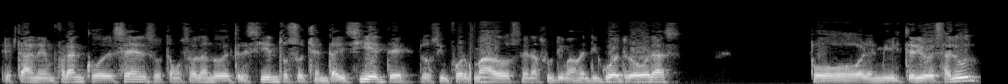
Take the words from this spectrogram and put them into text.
están en franco descenso, estamos hablando de 387 los informados en las últimas 24 horas por el Ministerio de Salud.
